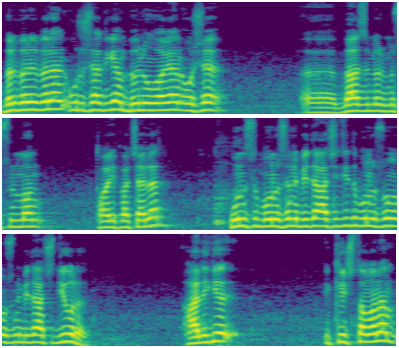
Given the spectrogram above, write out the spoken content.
bir biri bilan urushadigan bo'linib olgan o'sha e, ba'zi bir musulmon toifachalar unisi bunisini bidatchi deydi bunisi unisini bidatchi deyaveradi haligi ikkinchi tomon ham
